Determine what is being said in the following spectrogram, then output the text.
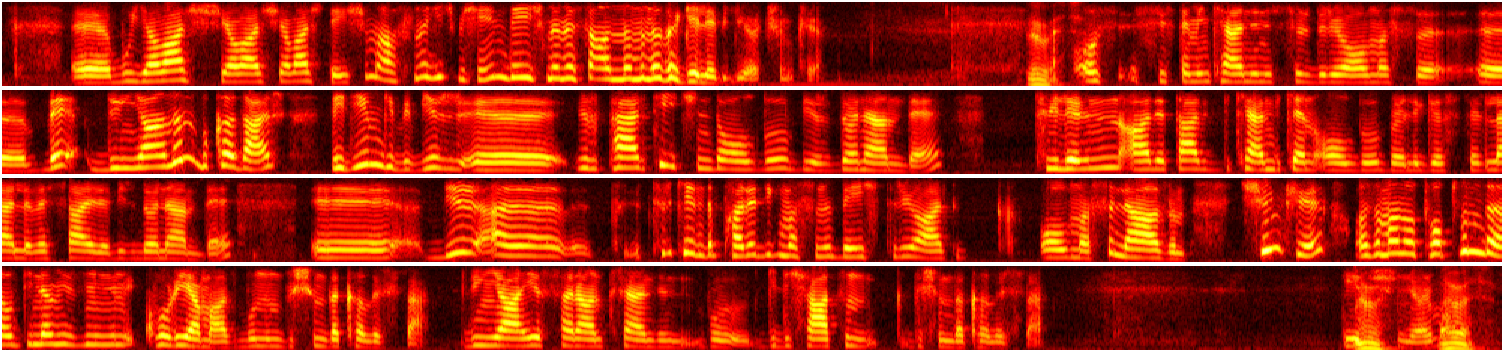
e, bu yavaş yavaş yavaş değişim aslında hiçbir şeyin değişmemesi anlamına da gelebiliyor çünkü. Evet. O sistemin kendini sürdürüyor olması e, ve dünyanın bu kadar dediğim gibi bir e, ürperti içinde olduğu bir dönemde tüylerinin adeta diken diken olduğu böyle gösterilerle vesaire bir dönemde e, bir e, Türkiye'nin de paradigmasını değiştiriyor artık olması lazım. Çünkü o zaman o toplum da o dinamizmini koruyamaz bunun dışında kalırsa. Dünyayı saran trendin bu gidişatın dışında kalırsa. diye evet, düşünüyorum. Evet.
